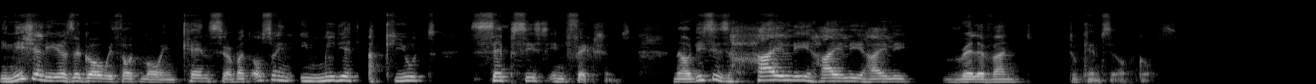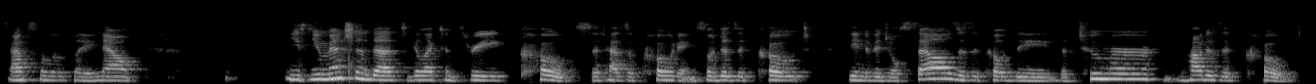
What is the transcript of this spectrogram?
Initially, years ago, we thought more in cancer, but also in immediate acute sepsis infections. Now, this is highly, highly, highly relevant to cancer, of course. Absolutely. Now, you, you mentioned that galectin 3 coats, it has a coating. So, does it coat the individual cells? Does it code the, the tumor? How does it code?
